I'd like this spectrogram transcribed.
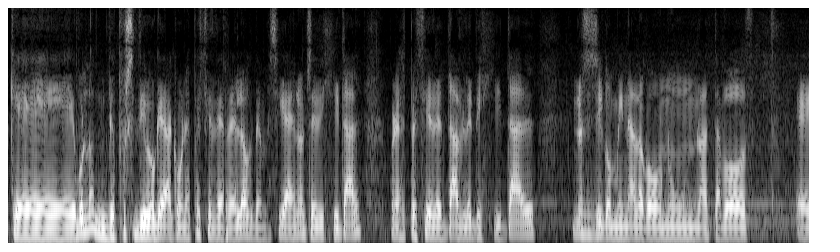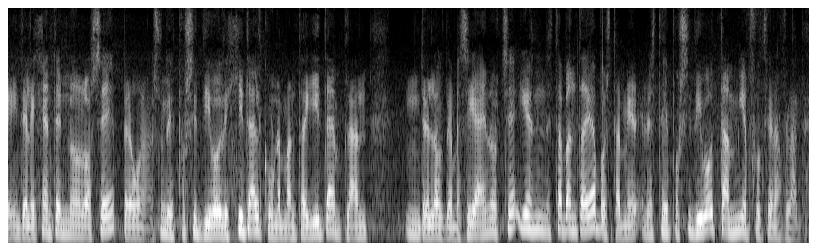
que, bueno, un dispositivo que da como una especie de reloj de mesilla de noche digital, una especie de tablet digital, no sé si combinado con un altavoz eh, inteligente, no lo sé, pero bueno, es un dispositivo digital con una pantallita en plan reloj de mesilla de noche y en esta pantalla, pues también, en este dispositivo también funciona Flutter.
